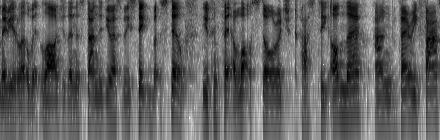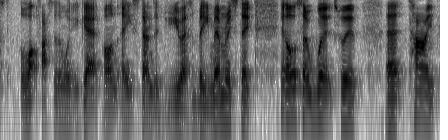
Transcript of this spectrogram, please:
Maybe a little bit larger than a standard USB stick but still you can fit a lot of storage capacity on there and very fast a lot faster than what you get on a standard USB memory stick. It also works with uh, type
